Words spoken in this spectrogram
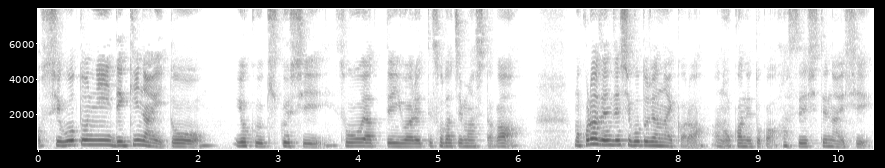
を仕事にできないとよく聞くし、そうやって言われて育ちましたが、まあこれは全然仕事じゃないから、あのお金とか発生してないし、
